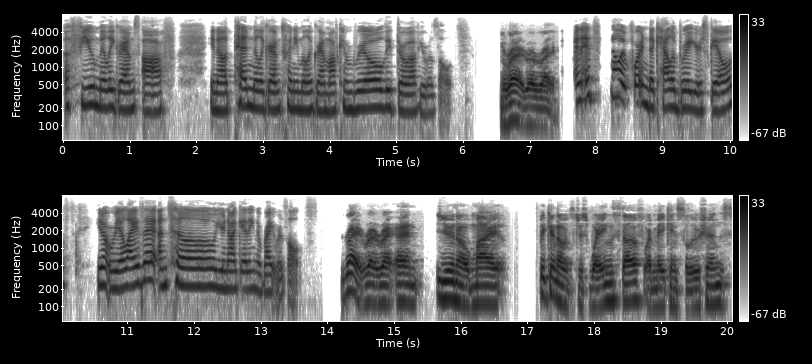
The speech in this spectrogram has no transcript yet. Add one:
a few milligrams off, you know, 10 milligram, 20 milligram off can really throw off your results. Right, right, right. And it's so important to calibrate your scales. You don't realize it until you're not getting the right results. Right, right, right. And you know, my speaking of just weighing stuff or making solutions,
